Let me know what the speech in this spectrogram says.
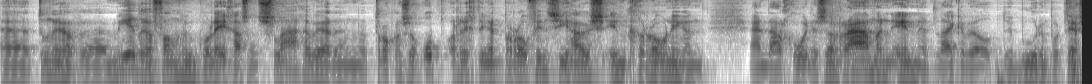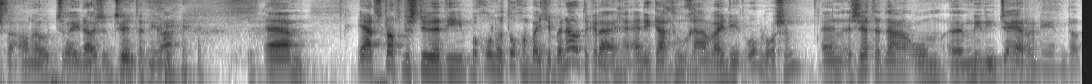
Uh, toen er uh, meerdere van hun collega's ontslagen werden, trokken ze op richting het provinciehuis in Groningen. En daar gooiden ze ramen in. Het lijken wel de boerenprotesten anno 2020, nietwaar? um, ja, het stadsbestuur die begon er toch een beetje benauwd te krijgen. En die dacht, hoe gaan wij dit oplossen? En zette daarom uh, militairen in. Dat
